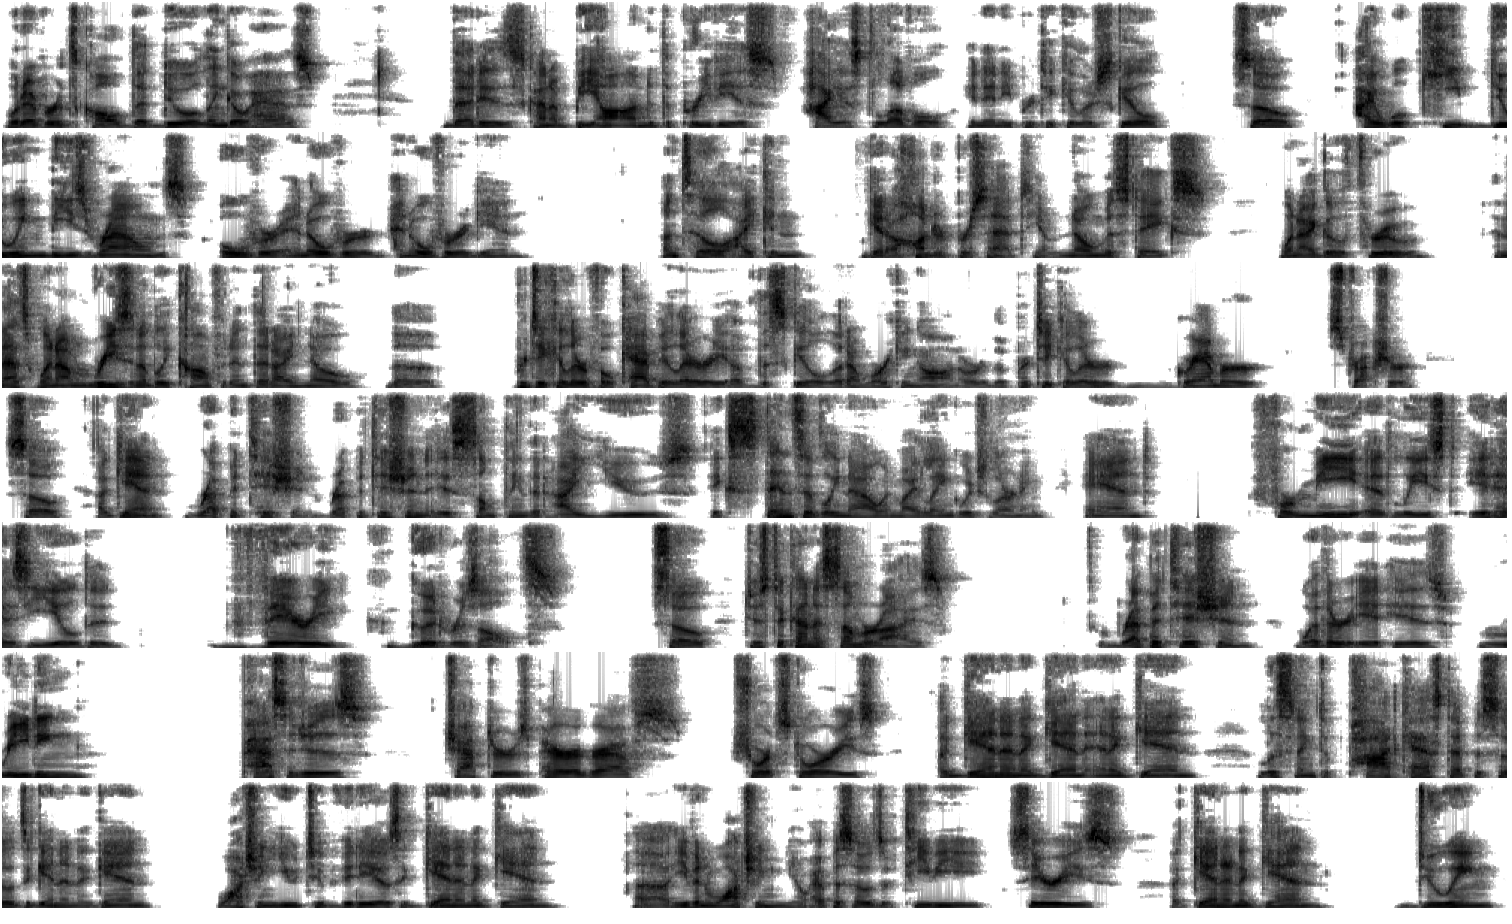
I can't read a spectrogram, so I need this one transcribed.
whatever it's called that Duolingo has, that is kind of beyond the previous highest level in any particular skill. So I will keep doing these rounds over and over and over again until I can get a hundred percent, you know, no mistakes when I go through. And that's when I'm reasonably confident that I know the particular vocabulary of the skill that I'm working on or the particular grammar structure. So again, repetition. Repetition is something that I use extensively now in my language learning. And for me, at least, it has yielded very good results. So just to kind of summarize, repetition, whether it is reading passages, chapters, paragraphs, short stories, again and again and again, listening to podcast episodes again and again, watching YouTube videos again and again, uh, even watching, you know, episodes of TV series again and again, doing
